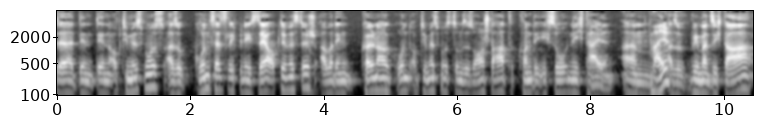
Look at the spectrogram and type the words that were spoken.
den, den Optimismus, also grundsätzlich bin ich sehr optimistisch, aber den Kölner Grundoptimismus zum Saisonstart konnte ich so nicht teilen. Ähm, Weil? Also wie man sich da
